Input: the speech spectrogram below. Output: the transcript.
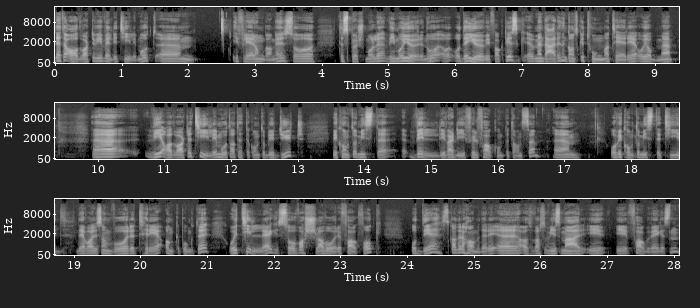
Dette advarte vi veldig tidlig mot i flere omganger. Så til spørsmålet Vi må gjøre noe, og det gjør vi faktisk. Eh, men det er en ganske tung materie å jobbe med. Vi advarte tidlig mot at dette kom til å bli dyrt. Vi kom til å miste veldig verdifull fagkompetanse. Og vi kom til å miste tid. Det var liksom våre tre ankepunkter. Og i tillegg så varsla våre fagfolk og det skal dere ha med dere, eh, altså vi som er i, i, fagbevegelsen.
